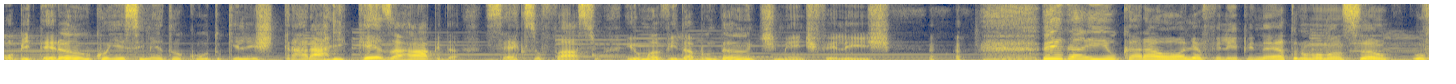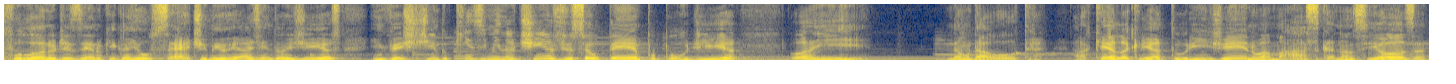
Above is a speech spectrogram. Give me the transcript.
obterão o conhecimento oculto que lhes trará riqueza rápida, sexo fácil e uma vida abundantemente feliz. e daí o cara olha Felipe Neto numa mansão, o fulano dizendo que ganhou 7 mil reais em dois dias, investindo 15 minutinhos de seu tempo por dia. Aí, não dá outra. Aquela criatura ingênua, mas gananciosa,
